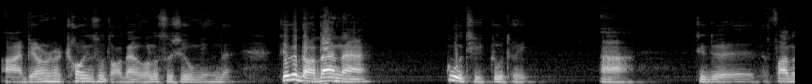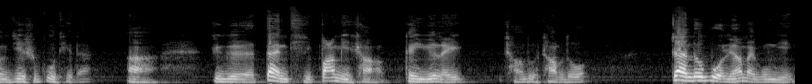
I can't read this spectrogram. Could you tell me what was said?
啊，比方说超音速导弹，俄罗斯是有名的。这个导弹呢，固体助推，啊，这个发动机是固体的啊。这个弹体八米长，跟鱼雷长度差不多，战斗部两百公斤，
